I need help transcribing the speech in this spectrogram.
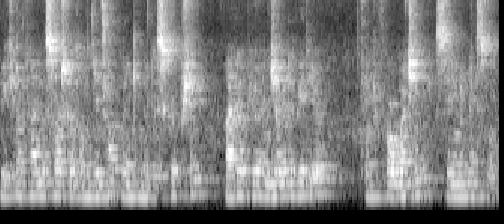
You can find the source code on GitHub, link in the description. I hope you enjoyed the video. Thank you for watching. See you in the next one.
